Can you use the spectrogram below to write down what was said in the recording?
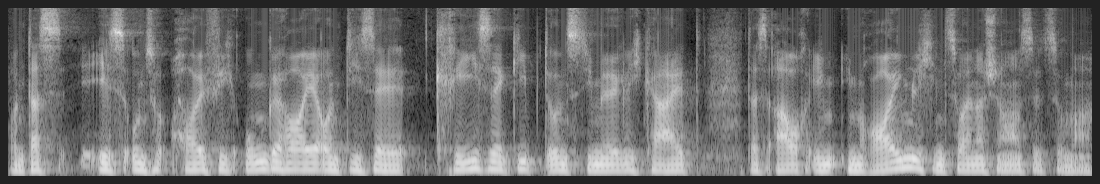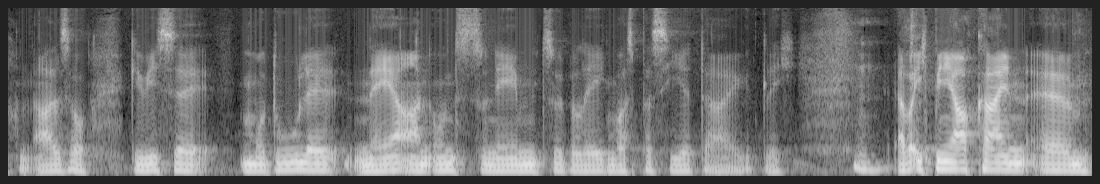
Und das ist uns häufig ungeheuer und diese Krise gibt uns die Möglichkeit, das auch im, im räumlichen zu einer Chance zu machen. Also gewisse Module näher an uns zu nehmen, zu überlegen, was passiert da eigentlich. Mhm. Aber ich bin ja auch kein, ähm,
